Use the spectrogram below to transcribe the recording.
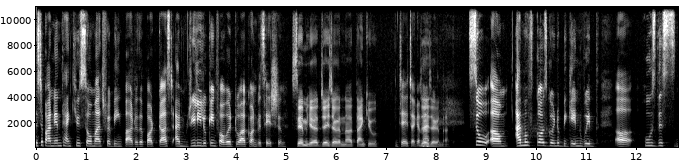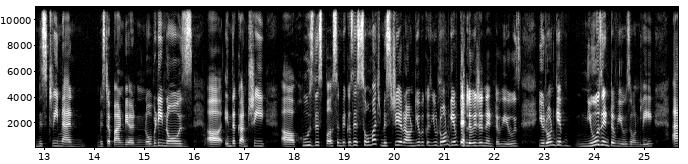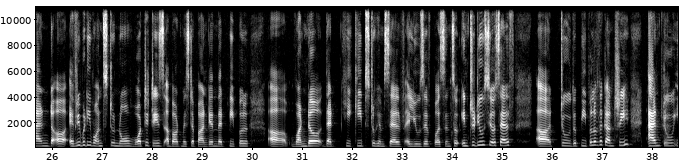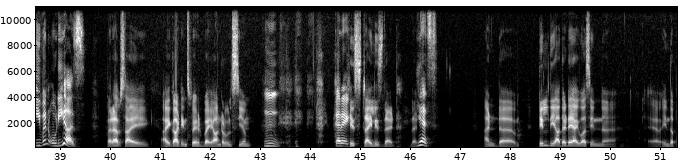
Mr. Pandian, thank you so much for being part of the podcast. I'm really looking forward to our conversation. Same here. Jai Jagannath. Thank you. Jai Jagannath. Jai Jagannath. So, um, I'm of course going to begin with uh, who's this mystery man Mr. Pandian. Nobody knows uh, in the country uh, who's this person because there's so much mystery around you because you don't give television interviews, you don't give news interviews only, and uh, everybody wants to know what it is about Mr. Pandian that people uh, wonder that he keeps to himself, elusive person. So introduce yourself uh, to the people of the country and to even Odiyas. Perhaps I I got inspired by Honorable CM. Correct. His style is that. that. yes. And uh, till the other day, I was in uh, uh, in the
